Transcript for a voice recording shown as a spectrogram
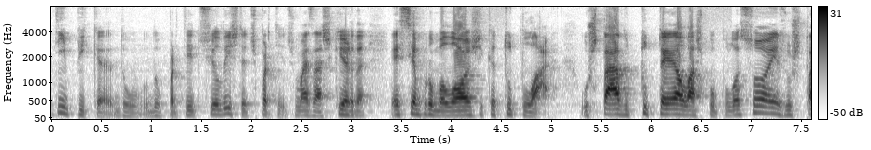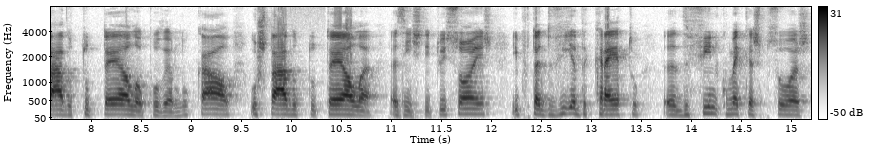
típica do, do Partido Socialista, dos partidos mais à esquerda, é sempre uma lógica tutelar o Estado tutela as populações, o Estado tutela o poder local, o Estado tutela as instituições e, portanto, via decreto, eh, define como é que as pessoas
